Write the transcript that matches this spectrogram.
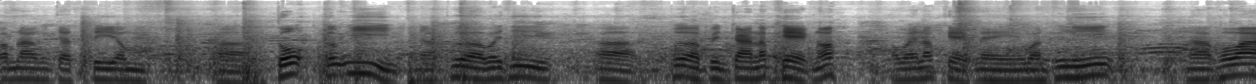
กำลังจะเตรียม โต๊ะเก้าอี้นะเพื่อไว้ที่เพื่อเป็นการรับแขกเนาะเอาไว้รับแขกในวันพรุ่งนี้นะเพราะว่า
